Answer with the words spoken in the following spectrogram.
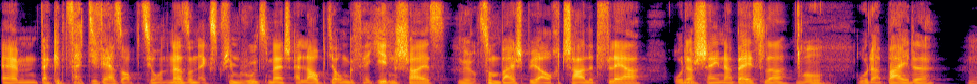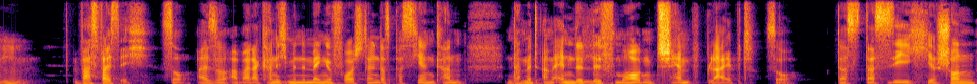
Ähm, da gibt's halt diverse Optionen. Ne? So ein Extreme Rules Match erlaubt ja ungefähr jeden Scheiß. Ja. Zum Beispiel auch Charlotte Flair oder Shayna Baszler oh. oder beide Mhm. was weiß ich. So, also, aber da kann ich mir eine Menge vorstellen, dass passieren kann, damit am Ende Liv morgen Champ bleibt. So, das, das sehe ich hier schon.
